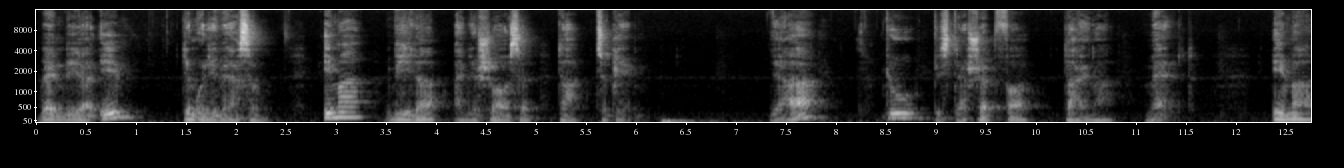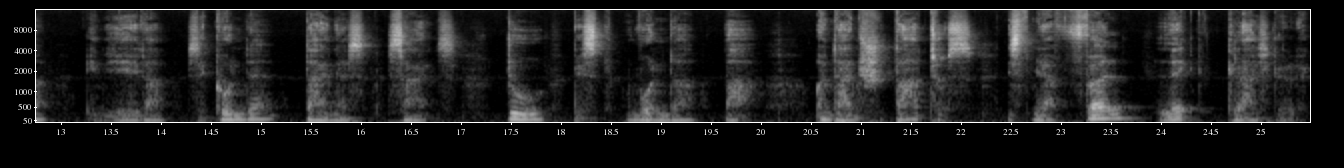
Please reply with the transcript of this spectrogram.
Wenn wir ihm, dem Universum, immer wieder eine Chance dazu geben. Ja, du bist der Schöpfer deiner Welt. Immer in jeder Sekunde deines Seins. Du bist wunderbar und dein Status ist mir völlig gleichgültig.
